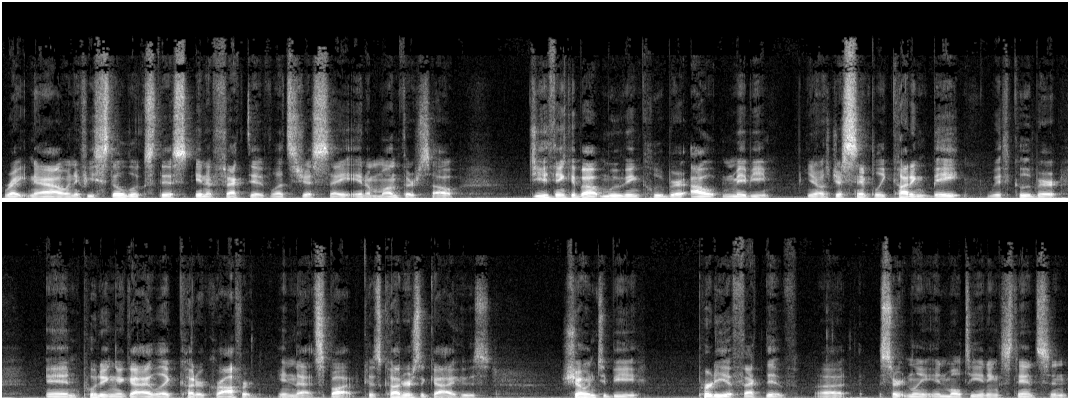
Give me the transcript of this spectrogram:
right now, and if he still looks this ineffective, let's just say in a month or so, do you think about moving Kluber out and maybe, you know, just simply cutting bait with Kluber and putting a guy like Kutter Crawford in that spot? Because Kutter's a guy who's shown to be pretty effective, uh, certainly in multi inning stints, and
